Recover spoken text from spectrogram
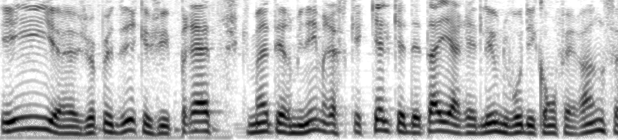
et euh, je peux dire que j'ai pratiquement terminé. Il me reste quelques détails à régler au niveau des conférences.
